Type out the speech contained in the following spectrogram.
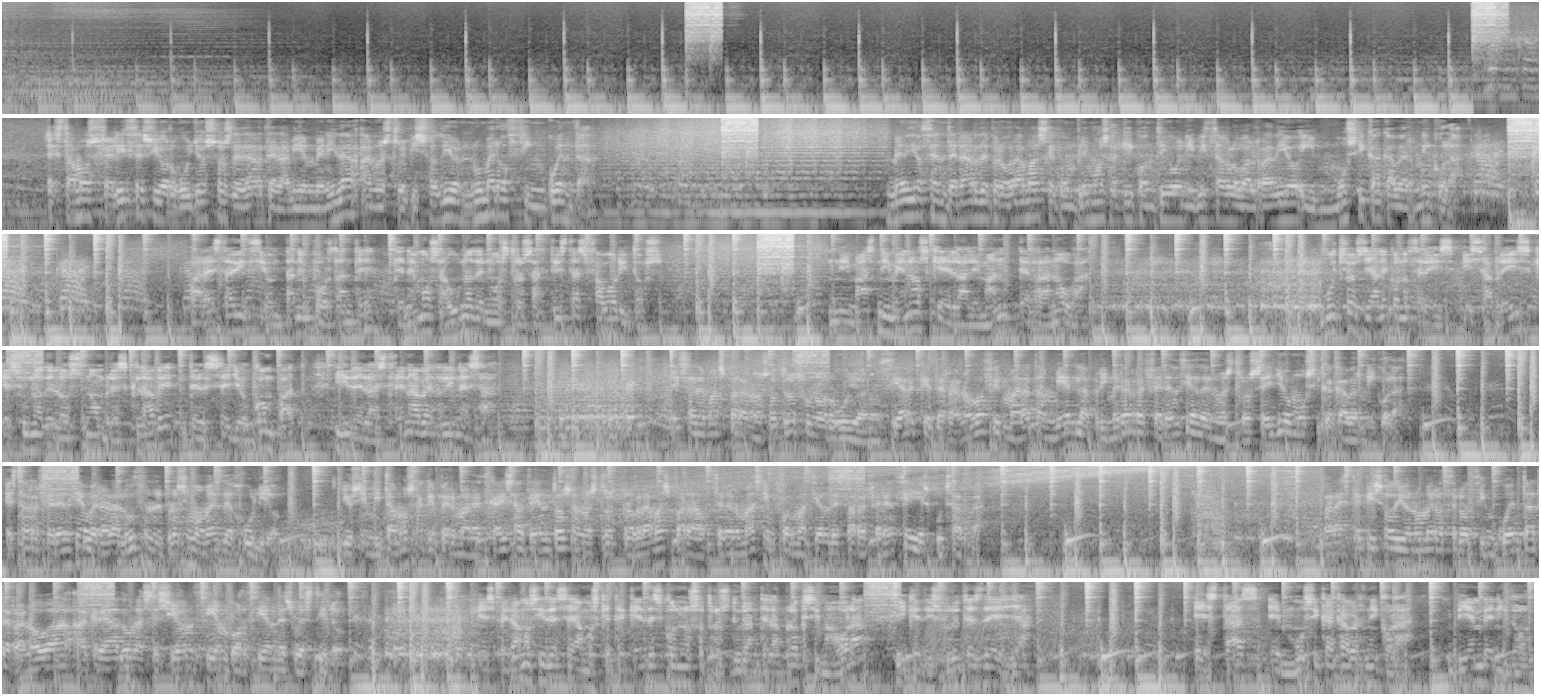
Felices y orgullosos de darte la bienvenida a nuestro episodio número 50. Medio centenar de programas que cumplimos aquí contigo en Ibiza Global Radio y Música Cavernícola. Para esta edición tan importante tenemos a uno de nuestros artistas favoritos. Ni más ni menos que el alemán Terranova. Muchos ya le conoceréis y sabréis que es uno de los nombres clave del sello Compact y de la escena berlinesa. Es además para nosotros un orgullo anunciar que Terranova firmará también la primera referencia de nuestro sello Música Cavernícola. Esta referencia verá la luz en el próximo mes de julio y os invitamos a que permanezcáis atentos a nuestros programas para obtener más información de esta referencia y escucharla. Para este episodio número 050, Terranova ha creado una sesión 100% de su estilo. Esperamos y deseamos que te quedes con nosotros durante la próxima hora y que disfrutes de ella. Estás en Música Cavernícola. Bienvenido.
